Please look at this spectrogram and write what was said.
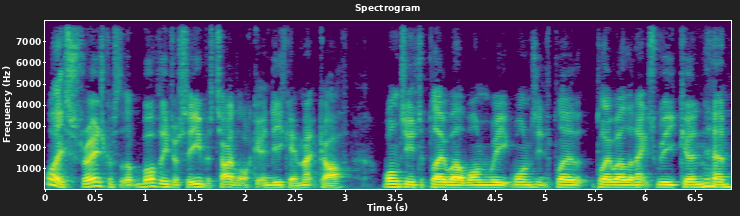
Well, it's strange because both these receivers, Tyler Lockett and DK Metcalf, one seems to play well one week, one seems to play play well the next week, and um,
